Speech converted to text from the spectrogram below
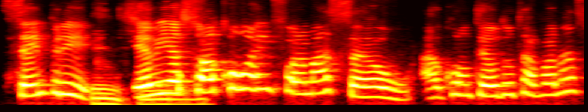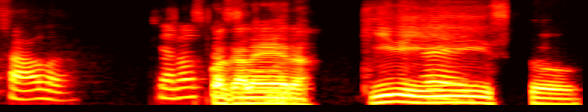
Sempre. Entendi. Eu ia só com a informação, o conteúdo estava na sala. Que é com a galera. Que é. isso!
